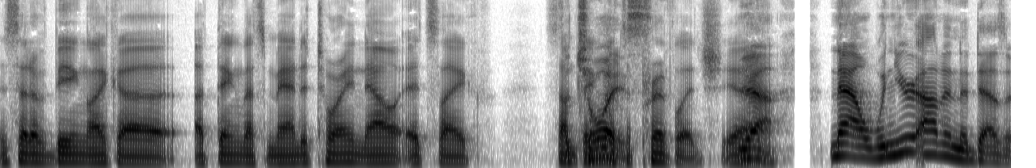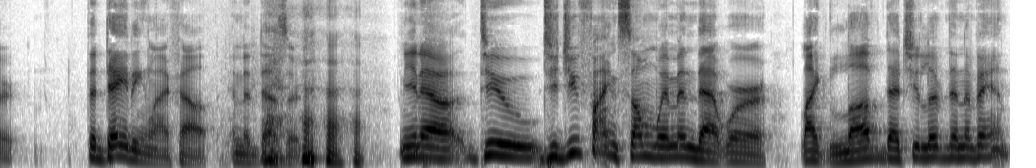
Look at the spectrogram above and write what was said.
instead of being like a a thing that's mandatory. Now it's like something that's choice. a privilege. yeah, Yeah. Now, when you're out in the desert, the dating life out in the desert, you know, do did you find some women that were like loved that you lived in a van?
